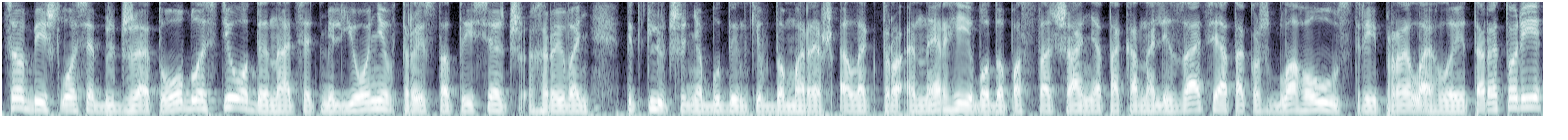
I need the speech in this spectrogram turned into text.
Це обійшлося бюджету області 11 мільйонів 300 тисяч гривень. Підключення будинків до мереж електроенергії, водопостачання та каналізація, а також благоустрій прилеглої території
